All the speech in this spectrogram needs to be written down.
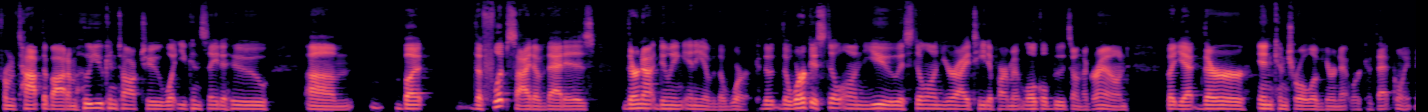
from top to bottom who you can talk to what you can say to who. Um, but the flip side of that is they're not doing any of the work the the work is still on you is still on your IT department local boots on the ground but yet they're in control of your network at that point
